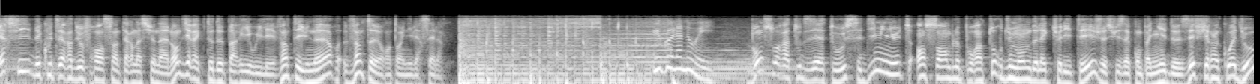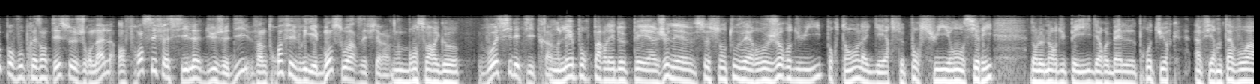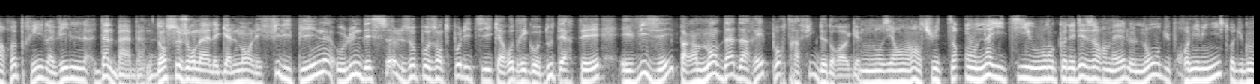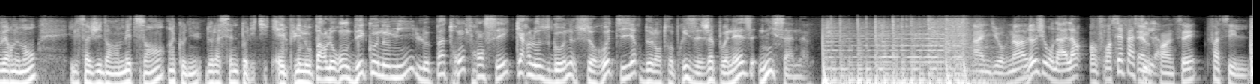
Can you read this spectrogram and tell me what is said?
Merci d'écouter Radio France Internationale en direct de Paris où il est 21h, 20h en temps universel. Hugo Lanoé. Bonsoir à toutes et à tous, 10 minutes ensemble pour un tour du monde de l'actualité. Je suis accompagné de Zéphirin Quadio pour vous présenter ce journal en français facile du jeudi 23 février. Bonsoir Zéphirin. Bonsoir Hugo. Voici les titres. Les pourparlers de paix à Genève se sont ouverts aujourd'hui. Pourtant, la guerre se poursuit en Syrie. Dans le nord du pays, des rebelles pro-turcs affirment avoir repris la ville d'Al-Bab. Dans ce journal également, les Philippines, où l'une des seules opposantes politiques à Rodrigo Duterte est visée par un mandat d'arrêt pour trafic de drogue. Nous irons ensuite en Haïti, où on connaît désormais le nom du premier ministre du gouvernement. Il s'agit d'un médecin inconnu de la scène politique. Et puis nous parlerons d'économie. Le patron français Carlos Ghosn se retire de l'entreprise japonaise Nissan. Un journal. Le journal en français facile. En français facile.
